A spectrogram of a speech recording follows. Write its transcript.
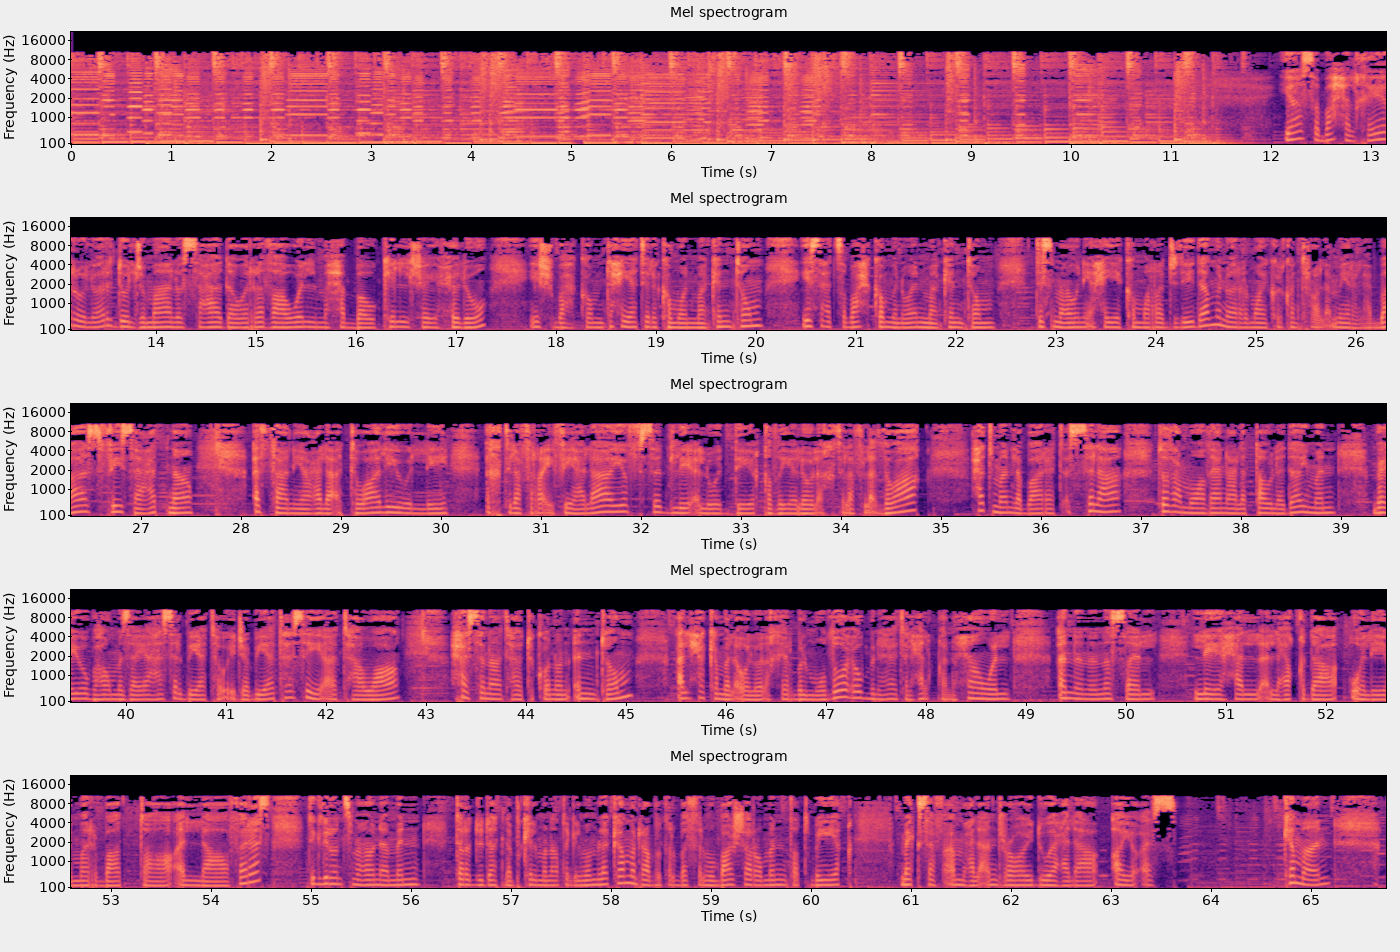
يا صباح الخير والورد والجمال والسعادة والرضا والمحبة وكل شيء حلو يشبهكم. تحياتي لكم وين ما كنتم. يسعد صباحكم من وين ما كنتم. تسمعوني أحييكم مرة جديدة من وراء ال mic وال control أميرة العباس في ساعتنا الثانية على التوالي واللي اختلاف الرأي فيها لا يفسد للود قضية لولا اختلاف الأذواق. حتما لبارت السلع توضع مواضيعنا على الطاولة دايما. بعيوبها ومزاياها سلبياتها وإيجابياتها سيئاتها وحسناتها تكونون أنتم الحكم الأول والأخير بالموضوع وبنهاية الحلقة نحاول أننا نصل لحل العقدة ولمربط الفرس تقدرون تسمعونا من تردداتنا بكل مناطق المملكة من رابط البث المباشر ومن تطبيق Mix FM على Android وعلى iOS كمان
